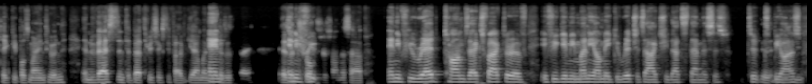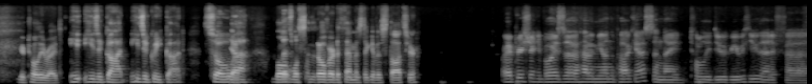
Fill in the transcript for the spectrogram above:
take people's money to in, invest into Bet 365 gambling And- because it's is and if you- atrocious on this app. And if you read Tom's X Factor of "If you give me money, I'll make you rich," it's actually that's Themis's. To, to be Y- y- honest, You're totally right. he, he's a god. He's a Greek god. So Yeah. uh, We'll, we'll send it over to Themis to give his thoughts here. I appreciate you boys uh, having me on the podcast, and I totally do agree with you that if uh,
